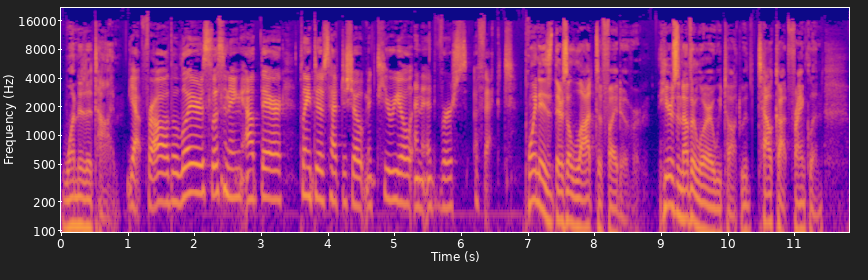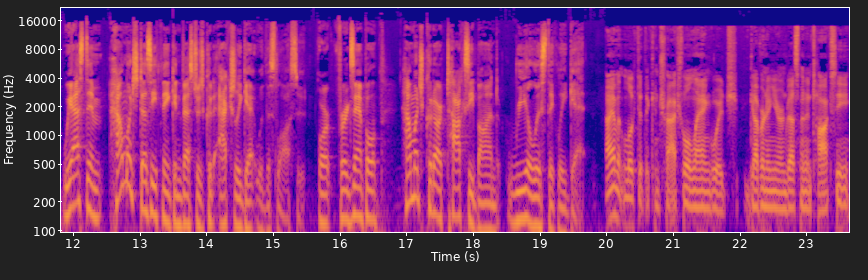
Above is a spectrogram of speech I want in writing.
one at a time. Yeah, for all the lawyers listening out there, plaintiffs have to show material and adverse effect. Point is, there's a lot to fight over. Here's another lawyer we talked with, Talcott Franklin. We asked him how much does he think investors could actually get with this lawsuit? Or, for example, how much could our Toxie bond realistically get? I haven't looked at the contractual language governing your investment in Toxie,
